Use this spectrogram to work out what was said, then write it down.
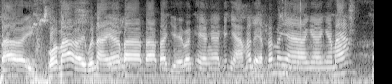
Ba ơi. Ủa má ơi bữa nay á, ba ba ba về ba khen à, cái nhà má đẹp lắm á nha nha nha má.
